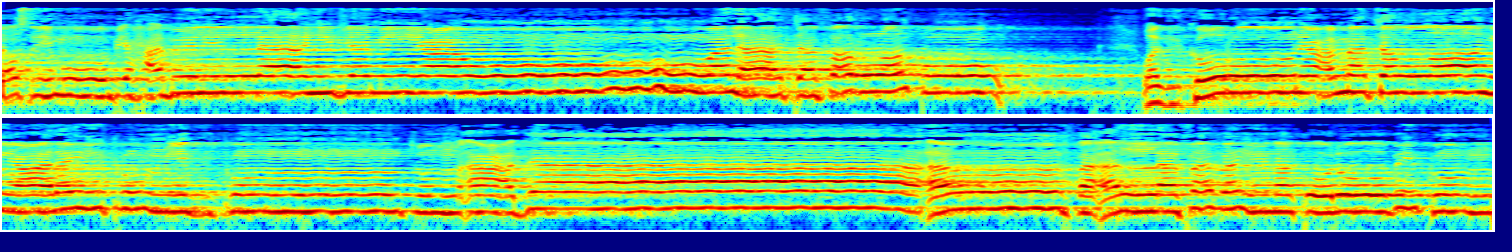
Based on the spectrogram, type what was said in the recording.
واعتصموا بحبل الله جميعا ولا تفرقوا. واذكروا نعمة الله عليكم إذ كنتم أعداء فألف بين قلوبكم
